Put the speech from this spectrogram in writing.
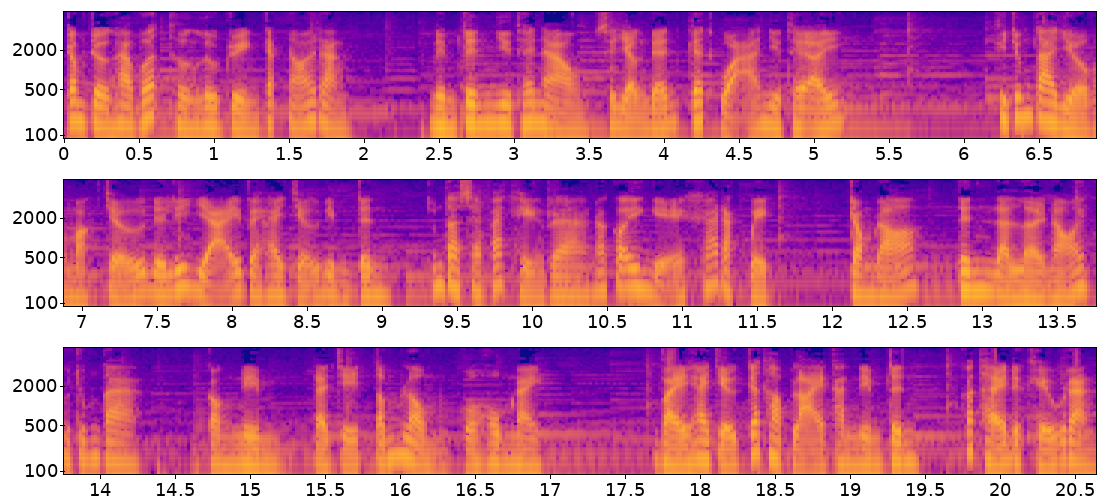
trong trường Harvard thường lưu truyền cách nói rằng niềm tin như thế nào sẽ dẫn đến kết quả như thế ấy. Khi chúng ta dựa vào mặt chữ để lý giải về hai chữ niềm tin, chúng ta sẽ phát hiện ra nó có ý nghĩa khá đặc biệt. Trong đó, tin là lời nói của chúng ta, còn niềm là chỉ tấm lòng của hôm nay. Vậy hai chữ kết hợp lại thành niềm tin có thể được hiểu rằng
